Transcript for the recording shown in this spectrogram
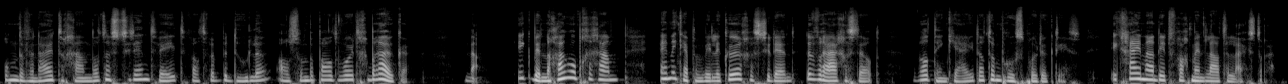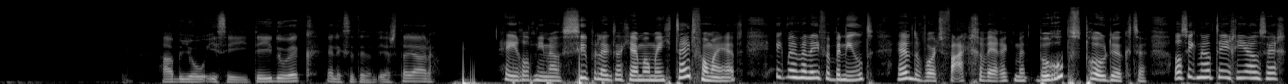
om ervan uit te gaan dat een student weet wat we bedoelen als we een bepaald woord gebruiken. Ik ben de gang opgegaan en ik heb een willekeurige student de vraag gesteld: wat denk jij dat een beroepsproduct is? Ik ga je naar dit fragment laten luisteren. HBO ICIT doe ik en ik zit in het eerste jaar. Hey Rodney, nou superleuk dat jij een momentje tijd voor mij hebt. Ik ben wel even benieuwd, hè, er wordt vaak gewerkt met beroepsproducten. Als ik nou tegen jou zeg,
